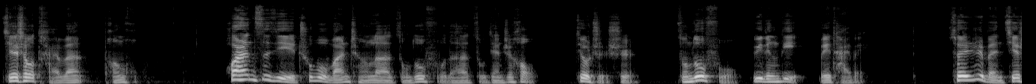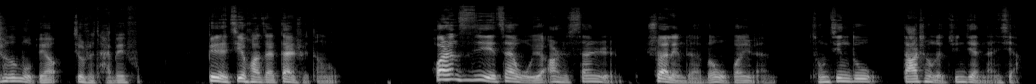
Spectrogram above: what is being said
接收台湾澎湖。华山资纪初步完成了总督府的组建之后，就指示总督府预定地为台北，所以日本接收的目标就是台北府，并且计划在淡水登陆。华山自纪在五月二十三日率领着文武官员从京都搭乘着军舰南下。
